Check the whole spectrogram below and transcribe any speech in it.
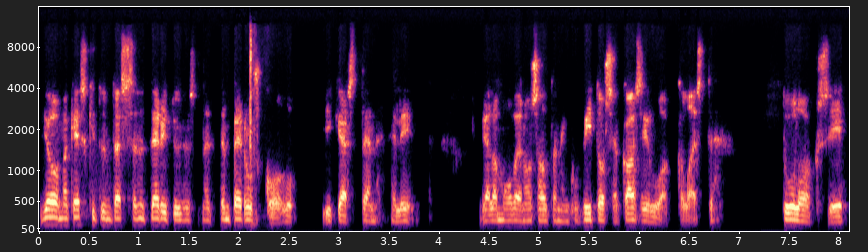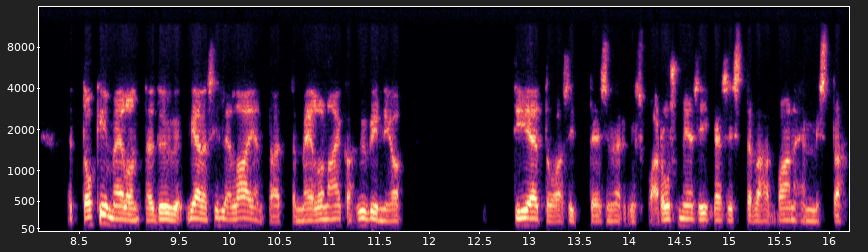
Joo, mä keskityn tässä nyt erityisesti näiden peruskouluikäisten, eli vielä Moven osalta niin kuin vitos- ja kasiluokkalaisten tuloksia. Et toki meillä on, täytyy vielä sille laajentaa, että meillä on aika hyvin jo tietoa sitten esimerkiksi varusmiesikäisistä, vähän vanhemmista,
